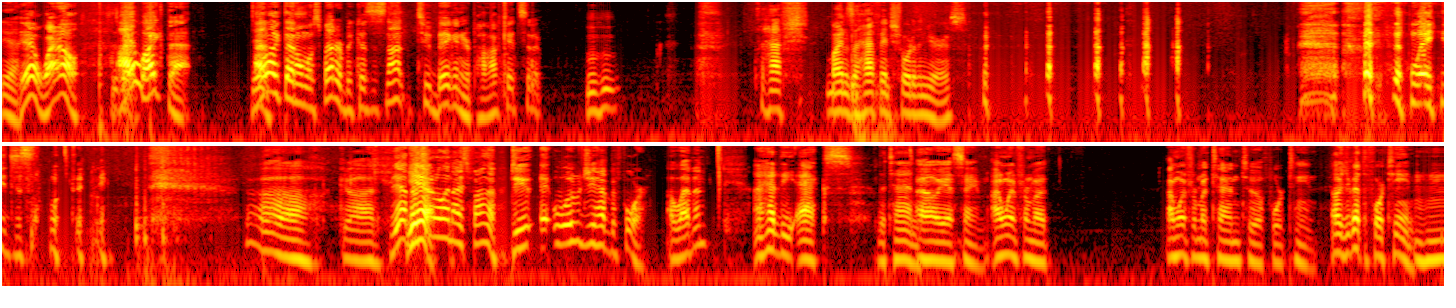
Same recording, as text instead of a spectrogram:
Yeah. Yeah. Wow. I like that. I like that almost better because it's not too big in your pockets and it. Mm-hmm. It's a half. Sh- mine is a half inch shorter than yours. the way you just looked at me. Oh God. Yeah, that's Yeah. a really nice phone though. Do you? eh, What would you have before? Eleven? I had the X, the 10. Oh yeah, same. I went from a. I went from a 10 to a 14. Oh, you got the 14. hmm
